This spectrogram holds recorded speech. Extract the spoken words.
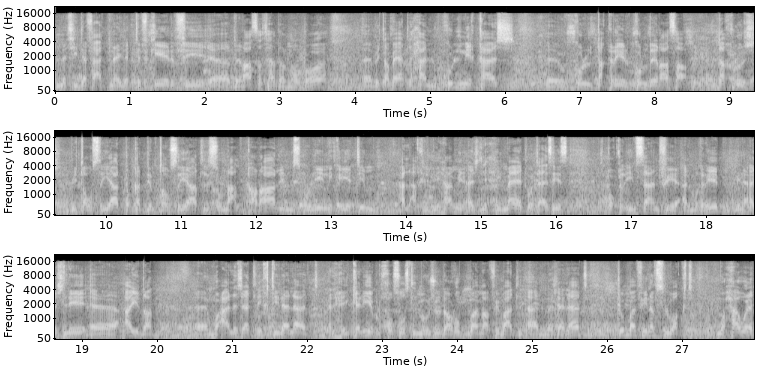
التي دفعتنا إلى التفكير في دراسة هذا الموضوع. بطبيعة الحال كل نقاش كل تقرير كل دراسة تخرج بتوصيات تقدم توصيات لصناع القرار للمسؤولين لكي يتم الأخذ بها من أجل حماية وتعزيز حقوق الإنسان في المغرب من أجل أيضا معالجة الاختلالات الهيكلية بالخصوص الموجودة ربما في بعض المجالات. ثم في نفس الوقت محاولة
